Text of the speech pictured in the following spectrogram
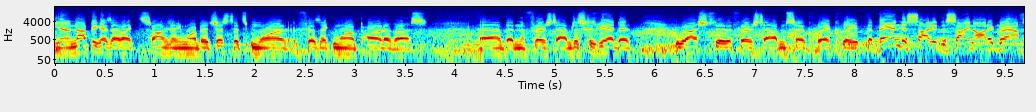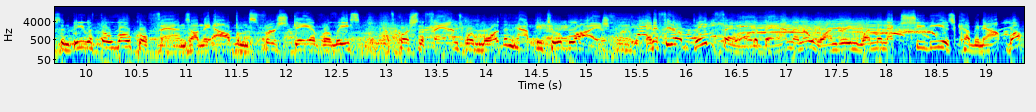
you know, not because I like the songs anymore, but just it's more. It feels like more a part of us uh, than the first album. Just because we had to rush through the first album so quickly. The band decided to sign autographs and be with the local fans on the album's first day of release. Of course, the fans were more than happy to oblige. And if you're a big fan of the band and are wondering when the next CD is coming out, well,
